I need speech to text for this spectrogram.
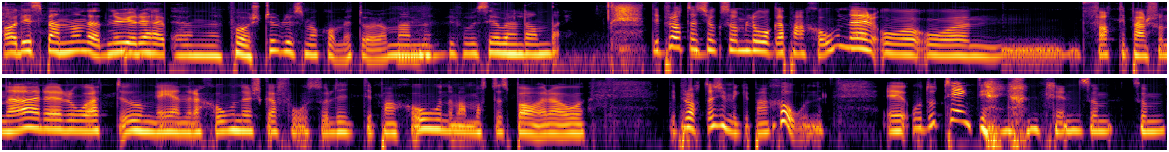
ja, det är spännande. Nu är det här en förstudie som har kommit då, då men mm. vi får väl se var den landar. Det pratas ju också om låga pensioner och, och mm, fattigpensionärer och att unga generationer ska få så lite pension och man måste spara. Och det pratas ju mycket pension. Eh, och då tänkte jag egentligen som, som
